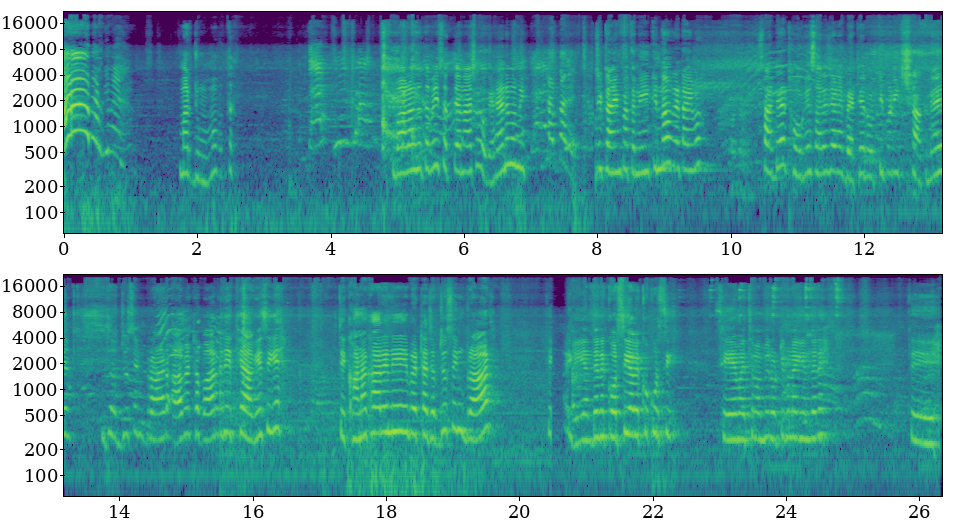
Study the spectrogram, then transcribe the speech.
ਆ ਮਰ ਗਈ ਮੈਂ ਮਰ ਜੂ ਮਮਾ ਪੁੱਤ ਵਾਲਾਂ ਦਾ ਤਾਂ ਬਈ ਸਤਿਆਨਾਸ਼ ਹੋ ਗਿਆ ਹੈ ਨਾ ਮੰਮੀ ਜੀ ਟਾਈਮ ਪਤਾ ਨਹੀਂ ਕਿੰਨਾ ਹੋ ਗਿਆ ਟਾਈਮ 8:30 ਹੋ ਗਏ ਸਾਰੇ ਜਣੇ ਬੈਠੇ ਰੋਟੀ ਪਾਣੀ ਛਕ ਲਿਆ ਆ ਜਪਜੂ ਸਿੰਘ ਬਰਾੜ ਆ ਬੈਠਾ ਬਾਹਰ ਇਹਦੇ ਇੱਥੇ ਆ ਗਏ ਸੀਗੇ ਤੇ ਖਾਣਾ ਖਾ ਰਹੇ ਨੇ ਇਹ ਬੈਠਾ ਜਪਜੂ ਸਿੰਘ ਬਰਾੜ ਤੇ ਆਈ ਜਾਂਦੇ ਨੇ ਕੁਰਸੀ ਆ ਵੇਖੋ ਕੁਰਸੀ ਸੇਮ ਇੱਥੇ ਮੰਮੀ ਰੋਟੀ ਬਣਾਈ ਜਾਂਦੇ ਨੇ ਤੇ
